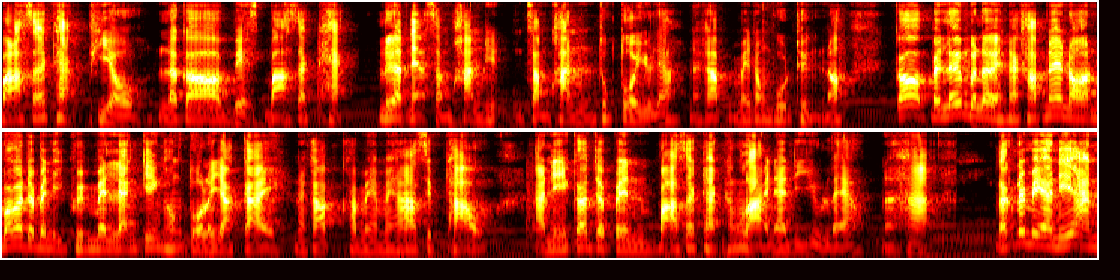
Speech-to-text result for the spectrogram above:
blast attack เพียวแล้วก็ base blast attack เลือดเนี่ยสำคัญสำคัญทุกตัวอยู่แล้วนะครับ ไม่ต้องพูดถึงเนาะก็ไปเริ่มกันเลยนะครับ แน่นอนว่าก็จะเป็น equipment ranking ของตัวระยะไกลนะครับคาเมะห้าสิบเท่า อันนี้ก็จะเป็น blast attack ทั้งหลายเนี่ยดีอยู่แล้วนะฮะแล้วก็จะมีอันนี้อัน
